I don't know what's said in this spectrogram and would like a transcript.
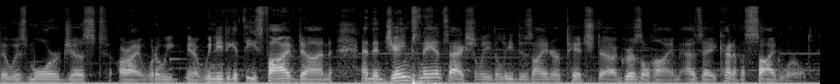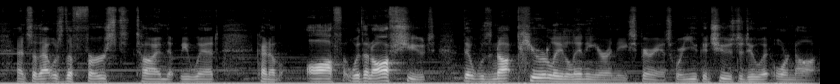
It was more just, all right, what do we, you know, we need to get these five done. And then James Nance, actually, the lead designer, pitched uh, Grizzleheim as a kind of a side world. And so that was the first time that we went kind of off with an offshoot that was not purely linear in the experience, where you could choose to do it or not.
